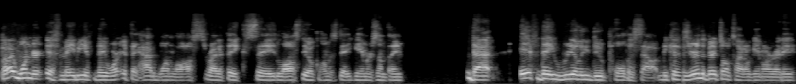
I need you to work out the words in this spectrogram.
but I wonder if maybe if they weren't if they had one loss, right? If they say lost the Oklahoma State game or something, that if they really do pull this out, because you're in the Big 12 title game already,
